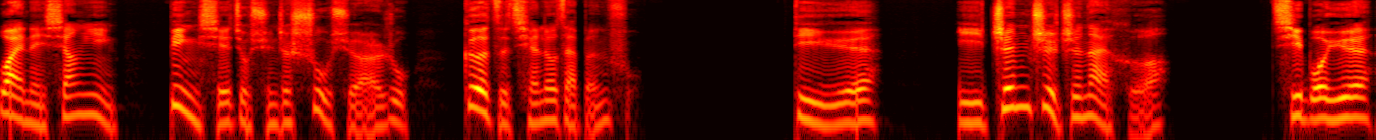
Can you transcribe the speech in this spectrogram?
外内相应，病邪就循着数穴而入，各自潜留在本腑。帝曰：以真治之奈何？岐伯曰：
